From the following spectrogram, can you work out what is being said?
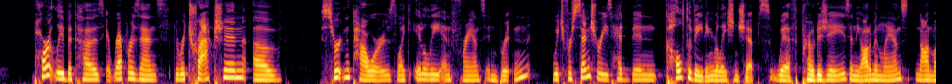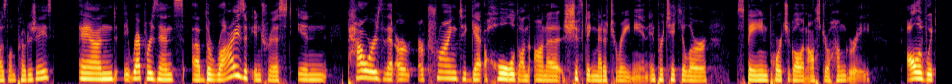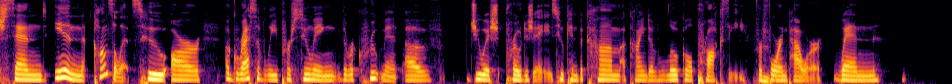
partly because it represents the retraction of certain powers like Italy and France and Britain, which for centuries had been cultivating relationships with proteges in the Ottoman lands, non Muslim proteges. And it represents uh, the rise of interest in powers that are, are trying to get a hold on, on a shifting Mediterranean, in particular, Spain, Portugal, and Austro Hungary, all of which send in consulates who are aggressively pursuing the recruitment of Jewish proteges who can become a kind of local proxy for hmm. foreign power when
